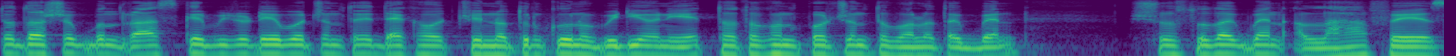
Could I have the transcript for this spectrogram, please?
তো দর্শক বন্ধুরা, আজকের ভিডিওটি এ পর্যন্তই। দেখা হচ্ছে নতুন কোনো ভিডিও নিয়ে। ততক্ষণ পর্যন্ত ভালো থাকবেন, সুস্থ থাকবেন। আল্লাহ হাফেজ।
